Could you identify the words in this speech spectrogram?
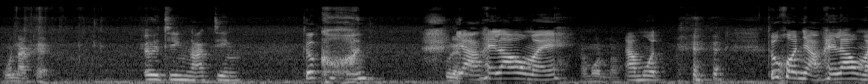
โอ้หนักแค่เออจริงรักจริง ทุกคนพูดเลยอยากให้เล่าไหมเอาหมดเหรออะหมด ทุกคนอยากให้เล่าไหม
